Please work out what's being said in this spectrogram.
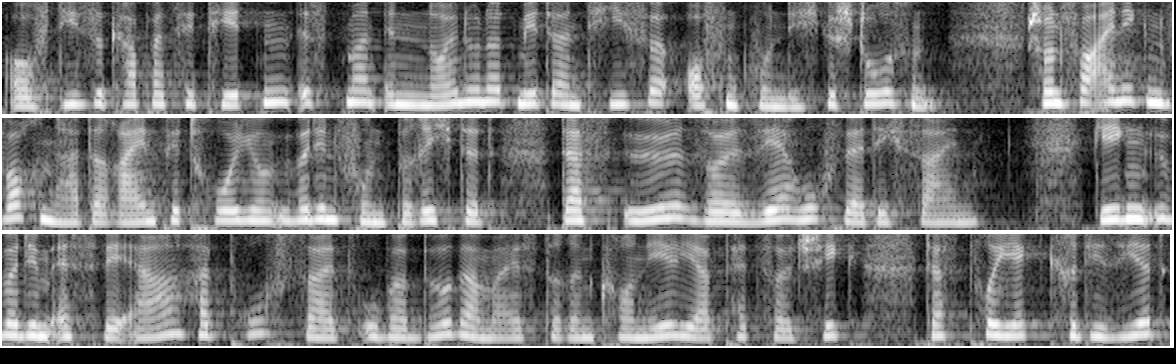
Auf diese Kapazitäten ist man in 900 Metern Tiefe offenkundig gestoßen. Schon vor einigen Wochen hatte Rheinpetroleum über den Fund berichtet. Das Öl soll sehr hochwertig sein. Gegenüber dem SWR hat Bruchsalz Oberbürgermeisterin Cornelia Petzold-Schick das Projekt kritisiert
